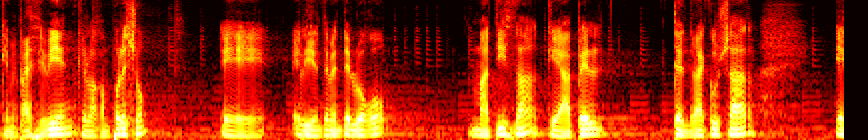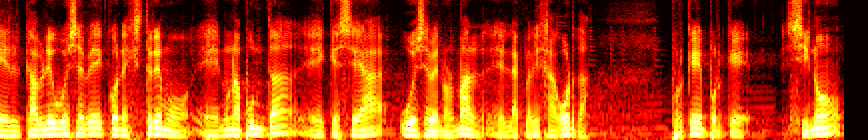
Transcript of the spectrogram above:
que me parece bien que lo hagan por eso. Eh, evidentemente luego matiza que Apple tendrá que usar el cable USB con extremo en una punta que sea USB normal, la clavija gorda. ¿Por qué? Porque si no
